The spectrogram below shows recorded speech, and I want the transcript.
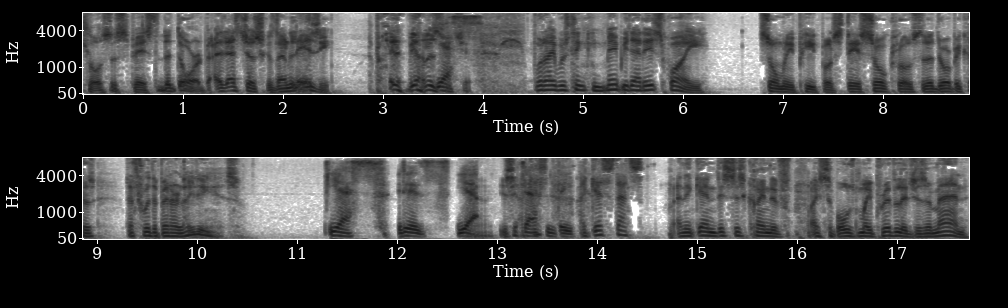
closest space to the door. That's just because I'm lazy. Right, to be honest Yes. with you. But I was thinking maybe that is why so many people stay so close to the door because that's where the better lighting is. Yes, it is. Yeah, You see, I guess- definitely. I guess that's, and again, this is kind of, I suppose, my privilege as a man.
